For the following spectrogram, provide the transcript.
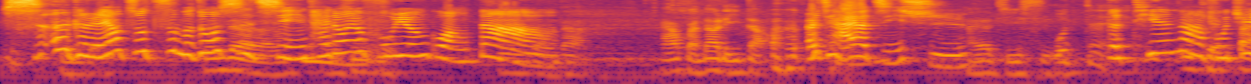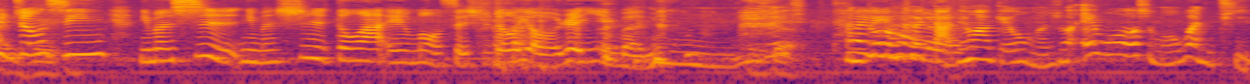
十二个人要做这么多事情，台东又幅员广，大，还要管到离岛，而且还要及时。还要及时。我对的天呐，辅具中心，你们是你们是哆啦 A 梦，随时都有任意门。嗯，所以太很多人会打电话给我们说，哎，我有什么问题？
